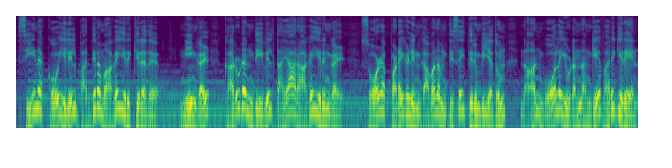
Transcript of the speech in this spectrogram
சீன கோயிலில் பத்திரமாக இருக்கிறது. நீங்கள் கருடன் தீவில் தயாராக இருங்கள். சோழ படைகளின் கவனம் திசை திரும்பியதும் நான் ஓலையுடன் அங்கே வருகிறேன்.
